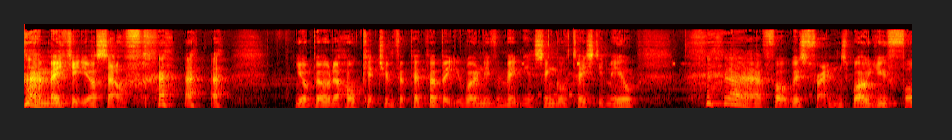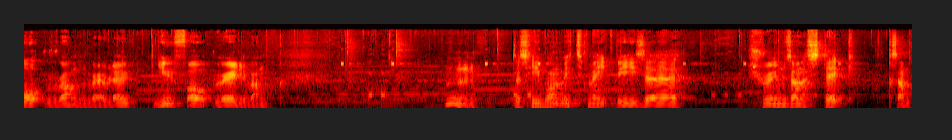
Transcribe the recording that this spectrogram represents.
on. make it yourself. You'll build a whole kitchen for Pippa, but you won't even make me a single tasty meal. Thought we was friends. Well, you thought wrong, Rollo. You thought really wrong. Hmm. Does he want me to make these uh, shrooms on a stick? Because I'm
